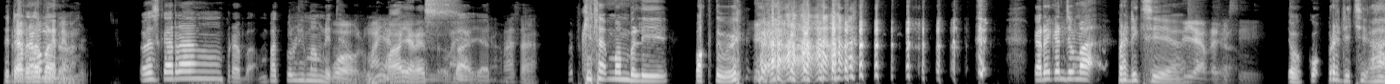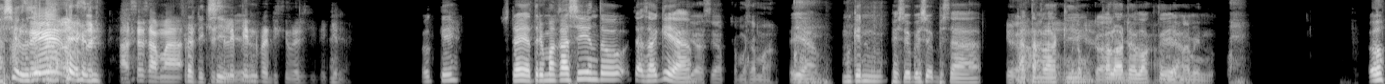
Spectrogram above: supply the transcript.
tidak ada tambahan oh, sekarang berapa? 45 menit wow ya lumayan. Lumayan, Es. Lumayan. nggak kerasa kita membeli waktu. Karena kan cuma prediksi ya. Iya prediksi oh kok prediksi hasil, Hasil. sih? hasil sama Prediksi, diselipin ya. prediksi prediksi dikit Iya. Oke. Sudah ya, terima kasih untuk Cak Zaki ya. Iya, siap sama-sama. Iya, mungkin besok-besok bisa Ya, Datang lagi mudah-mudahan kalau ada waktu ya. Amin, amin.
